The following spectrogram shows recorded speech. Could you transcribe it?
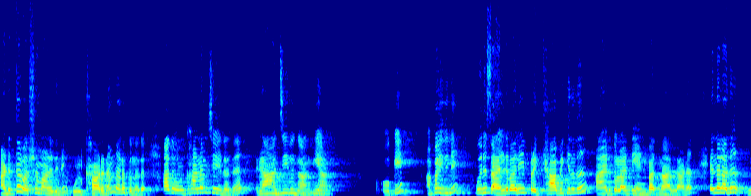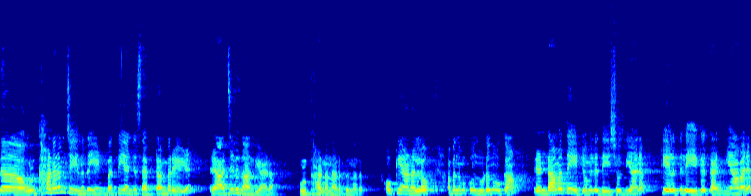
അടുത്ത വർഷമാണ് ഇതിന്റെ ഉദ്ഘാടനം നടക്കുന്നത്. അത് ഉദ്ഘാടനം ചെയ്തത് രാജീവ് ഗാന്ധിയാണ്. ഓക്കെ? അപ്പൊ ഇതിന് ഒരു സൈലന്റ് വാലി പ്രഖ്യാപിക്കുന്നത് ആയിരത്തി തൊള്ളായിരത്തി എൺപത്തിനാലിലാണ് എന്നാൽ അത് ഉദ്ഘാടനം ചെയ്യുന്നത് എൺപത്തി അഞ്ച് സെപ്റ്റംബർ ഏഴ് രാജീവ് ഗാന്ധിയാണ് ഉദ്ഘാടനം നടത്തുന്നത്. ഓക്കെ ആണല്ലോ. അപ്പൊ നമുക്ക് ഒന്നുകൂടെ നോക്കാം. രണ്ടാമത്തെ ഏറ്റവും വലിയ ദേശീയോദ്യാനം കേരളത്തിലെ ഏക കന്യാവനം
